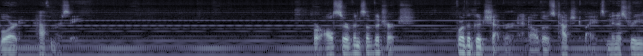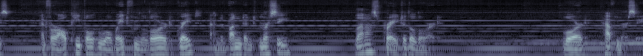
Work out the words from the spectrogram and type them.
Lord, have mercy. For all servants of the Church, for the Good Shepherd and all those touched by its ministries, and for all people who await from the Lord great and abundant mercy, let us pray to the Lord. Lord, have mercy.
